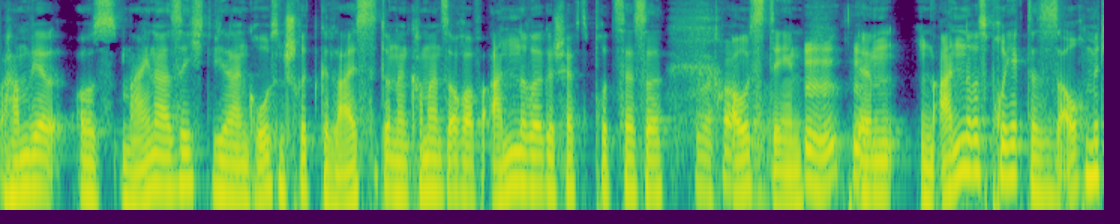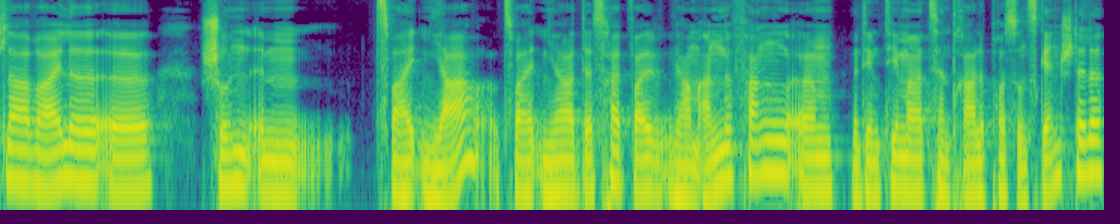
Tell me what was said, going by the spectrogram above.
haben wir aus meiner Sicht wieder einen großen Schritt geleistet und dann kann man es auch auf andere Geschäftsprozesse ausdehnen. Mhm, mhm, ähm, ein anderes Projekt, das ist auch mittlerweile äh, schon im zweiten Jahr, zweiten Jahr deshalb, weil wir haben angefangen ähm, mit dem Thema zentrale Post- und Scanstelle.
